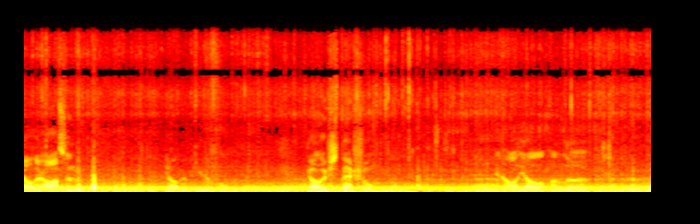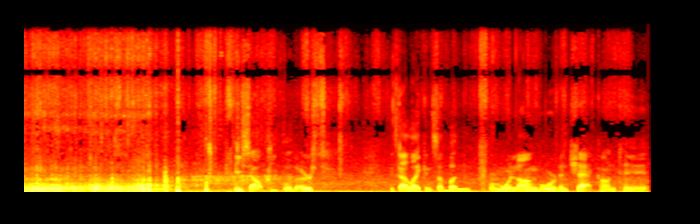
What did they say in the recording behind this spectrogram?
Y'all are awesome. Y'all are beautiful. Y'all are special. And all y'all are loved. Peace out, people of the earth. Hit that like and sub button for more longboard and chat content.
